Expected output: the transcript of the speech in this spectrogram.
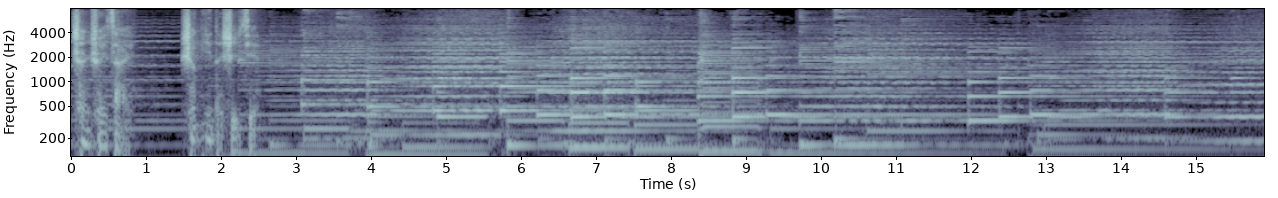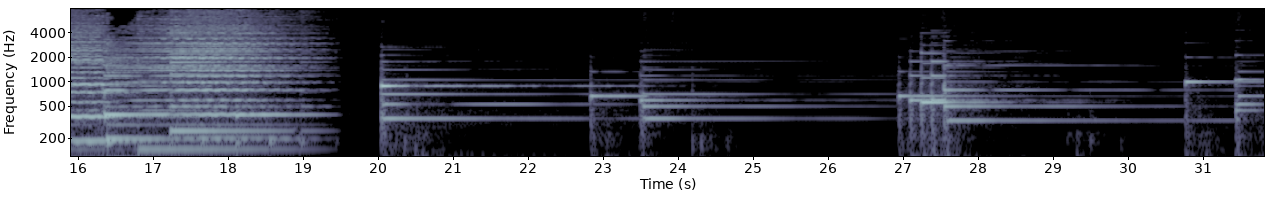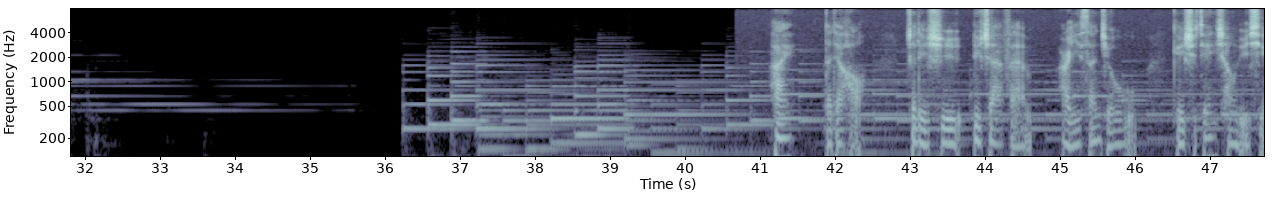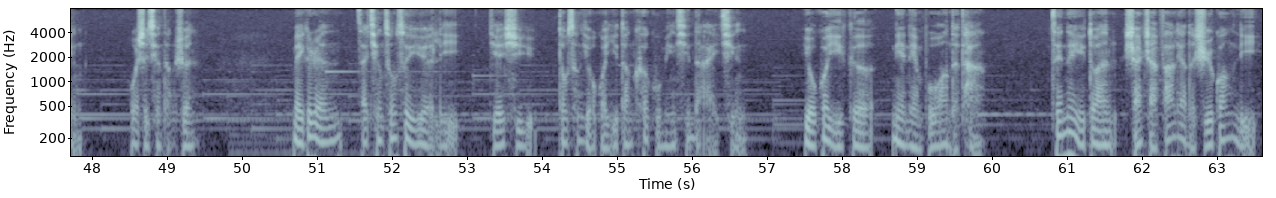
沉睡在声音的世界。嗨，大家好，这里是荔枝 FM 二一三九五，给时间一场旅行，我是青藤顺。每个人在青葱岁月里，也许都曾有过一段刻骨铭心的爱情，有过一个念念不忘的他。在那一段闪闪发亮的时光里，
